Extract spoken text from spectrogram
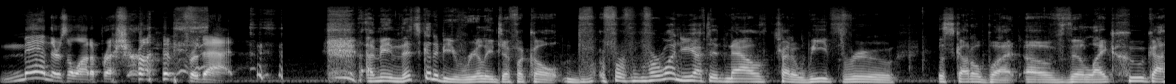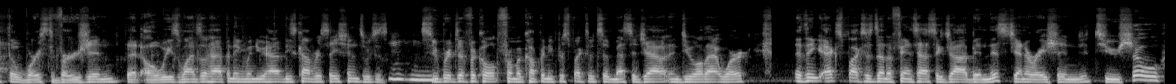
Man, there's a lot of pressure on them for that. I mean, that's going to be really difficult. For for one, you have to now try to weed through the scuttlebutt of the like who got the worst version that always winds up happening when you have these conversations, which is mm-hmm. super difficult from a company perspective to message out and do all that work. I think Xbox has done a fantastic job in this generation to show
